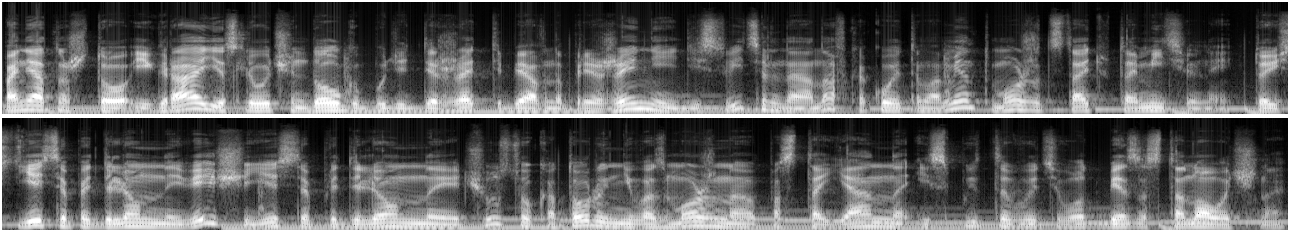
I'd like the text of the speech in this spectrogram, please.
Понятно, что игра, если очень долго будет держать тебя в напряжении, действительно, она в какой-то момент может стать утомительной. То есть есть определенные вещи, есть определенные чувства, которые невозможно постоянно испытывать вот безостановочно.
